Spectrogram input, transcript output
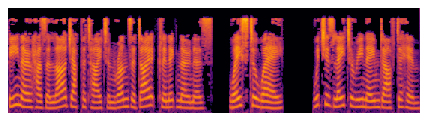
Beano has a large appetite and runs a diet clinic known as Waste Away which is later renamed after him.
